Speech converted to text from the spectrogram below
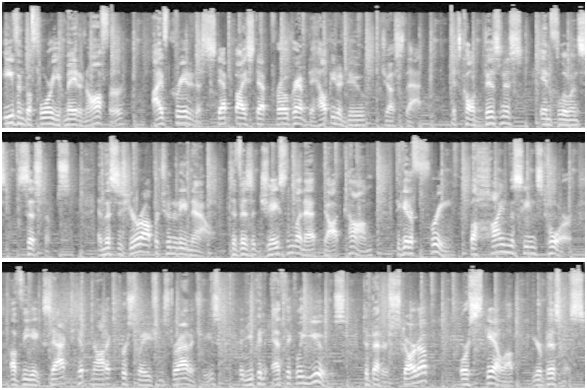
even before you've made an offer, I've created a step by step program to help you to do just that. It's called Business Influence Systems. And this is your opportunity now to visit jasonlinett.com to get a free behind the scenes tour of the exact hypnotic persuasion strategies that you can ethically use to better start up or scale up your business.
